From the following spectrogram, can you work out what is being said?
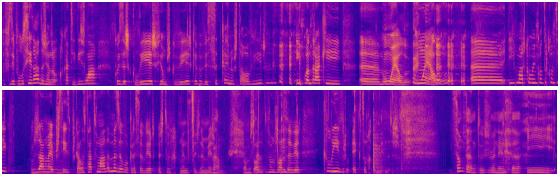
para fazer publicidade do género. Oh, Cati, diz lá coisas que lês, filmes que vês, que é para ver se quem nos está a ouvir encontra aqui hum, Um elo. um elo ah, e marca um encontro contigo. Já não é preciso porque ela está tomada, mas eu vou querer saber as tuas recomendações na mesma. Vamos, vamos lá. Portanto, vamos lá saber que livro é que tu recomendas. São tantos, Vanessa, e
